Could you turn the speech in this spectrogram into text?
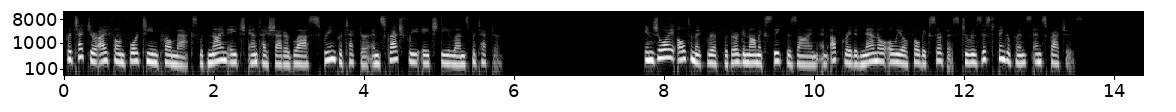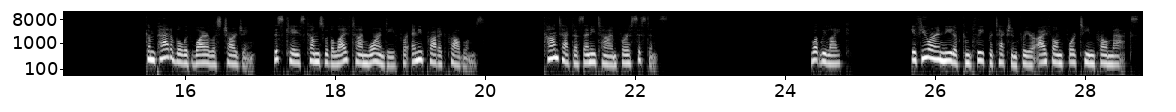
Protect your iPhone 14 Pro Max with 9H anti-shatter glass screen protector and scratch-free HD lens protector. Enjoy ultimate grip with ergonomic sleek design and upgraded nano oleophobic surface to resist fingerprints and scratches. Compatible with wireless charging, this case comes with a lifetime warranty for any product problems. Contact us anytime for assistance. What we like. If you are in need of complete protection for your iPhone 14 Pro Max,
